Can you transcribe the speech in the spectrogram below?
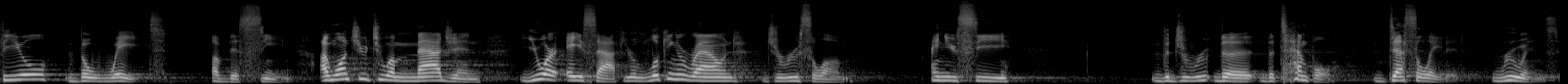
feel the weight of this scene? I want you to imagine you are Asaph, you're looking around Jerusalem, and you see the, the, the temple desolated, ruins.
